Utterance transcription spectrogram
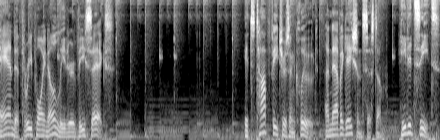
and a 3.0-liter V6. Its top features include a navigation system, heated seats,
